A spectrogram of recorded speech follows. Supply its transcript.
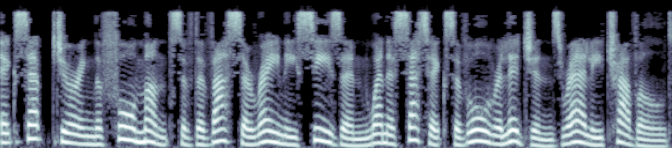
except during the four months of the Vassa rainy season when ascetics of all religions rarely traveled.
